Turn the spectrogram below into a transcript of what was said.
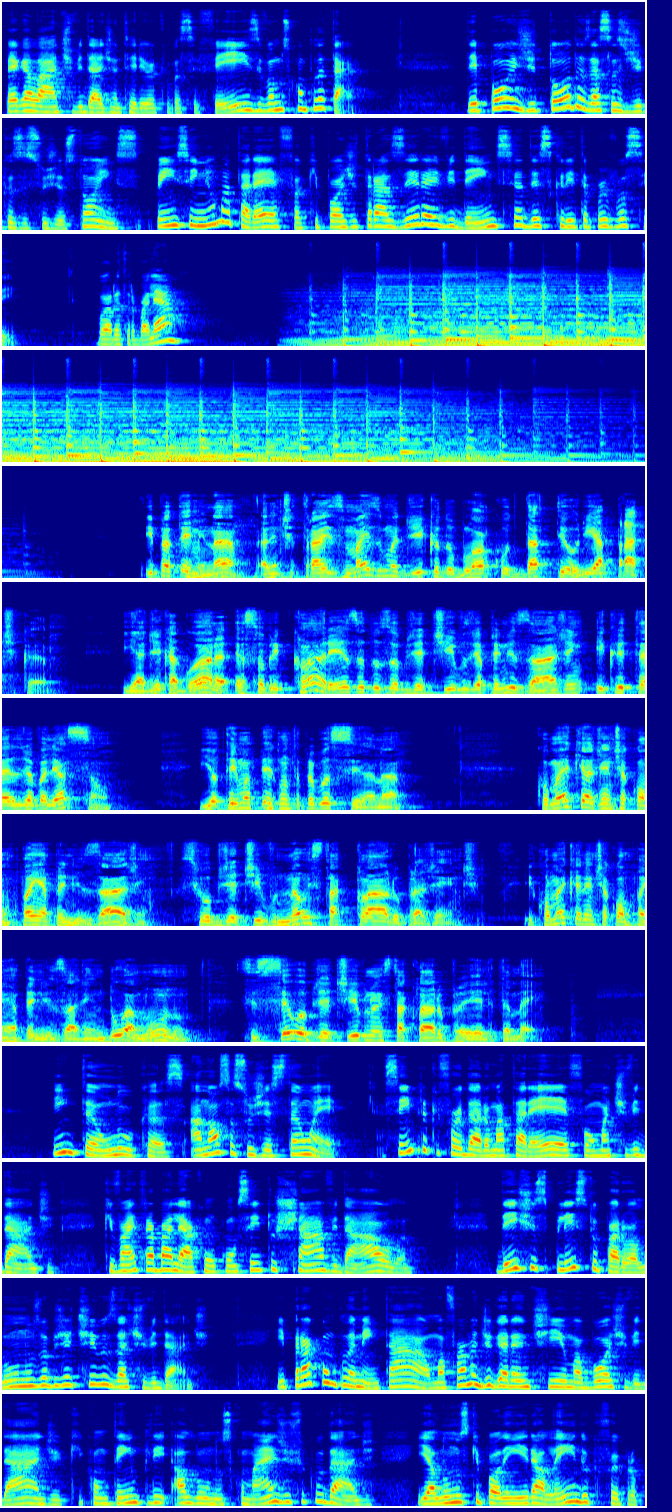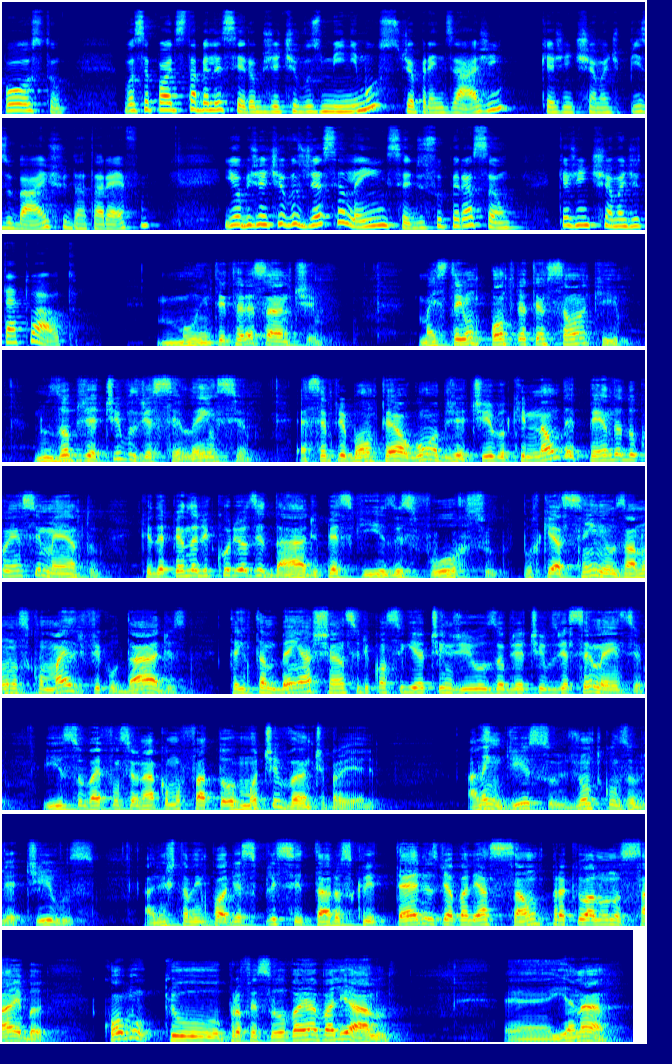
Pega lá a atividade anterior que você fez e vamos completar. Depois de todas essas dicas e sugestões, pense em uma tarefa que pode trazer a evidência descrita por você. Bora trabalhar? E para terminar, a gente traz mais uma dica do bloco da teoria prática. E a dica agora é sobre clareza dos objetivos de aprendizagem e critérios de avaliação. E eu tenho uma pergunta para você, Ana. Como é que a gente acompanha a aprendizagem se o objetivo não está claro para a gente? E como é que a gente acompanha a aprendizagem do aluno se seu objetivo não está claro para ele também? Então, Lucas, a nossa sugestão é: sempre que for dar uma tarefa ou uma atividade que vai trabalhar com o conceito-chave da aula, deixe explícito para o aluno os objetivos da atividade. E para complementar, uma forma de garantir uma boa atividade que contemple alunos com mais dificuldade e alunos que podem ir além do que foi proposto, você pode estabelecer objetivos mínimos de aprendizagem, que a gente chama de piso baixo da tarefa, e objetivos de excelência, de superação, que a gente chama de teto alto. Muito interessante. Mas tem um ponto de atenção aqui. Nos objetivos de excelência, é sempre bom ter algum objetivo que não dependa do conhecimento, que dependa de curiosidade, pesquisa, esforço, porque assim os alunos com mais dificuldades têm também a chance de conseguir atingir os objetivos de excelência, e isso vai funcionar como fator motivante para ele. Além disso, junto com os objetivos, a gente também pode explicitar os critérios de avaliação para que o aluno saiba como que o professor vai avaliá-lo. É, e Ana,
